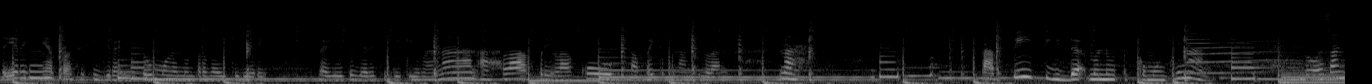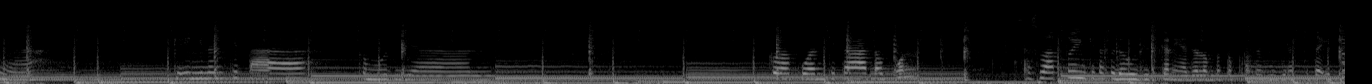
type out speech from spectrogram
seiringnya proses hijrah itu mulai memperbaiki diri. Baik itu dari segi keimanan, akhlak, perilaku sampai ke penampilan. Nah, tapi tidak menutup kemungkinan bahwasanya keinginan kita kelakuan kita ataupun sesuatu yang kita sudah wujudkan ya dalam bentuk proses hijrah kita itu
